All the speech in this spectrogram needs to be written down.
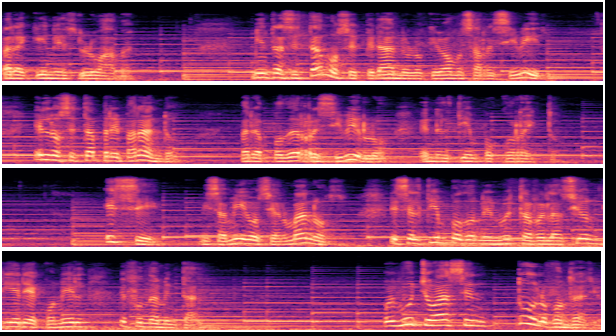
para quienes lo aman. Mientras estamos esperando lo que vamos a recibir, Él nos está preparando para poder recibirlo en el tiempo correcto. Ese, mis amigos y hermanos, es el tiempo donde nuestra relación diaria con Él es fundamental. Pues muchos hacen todo lo contrario.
